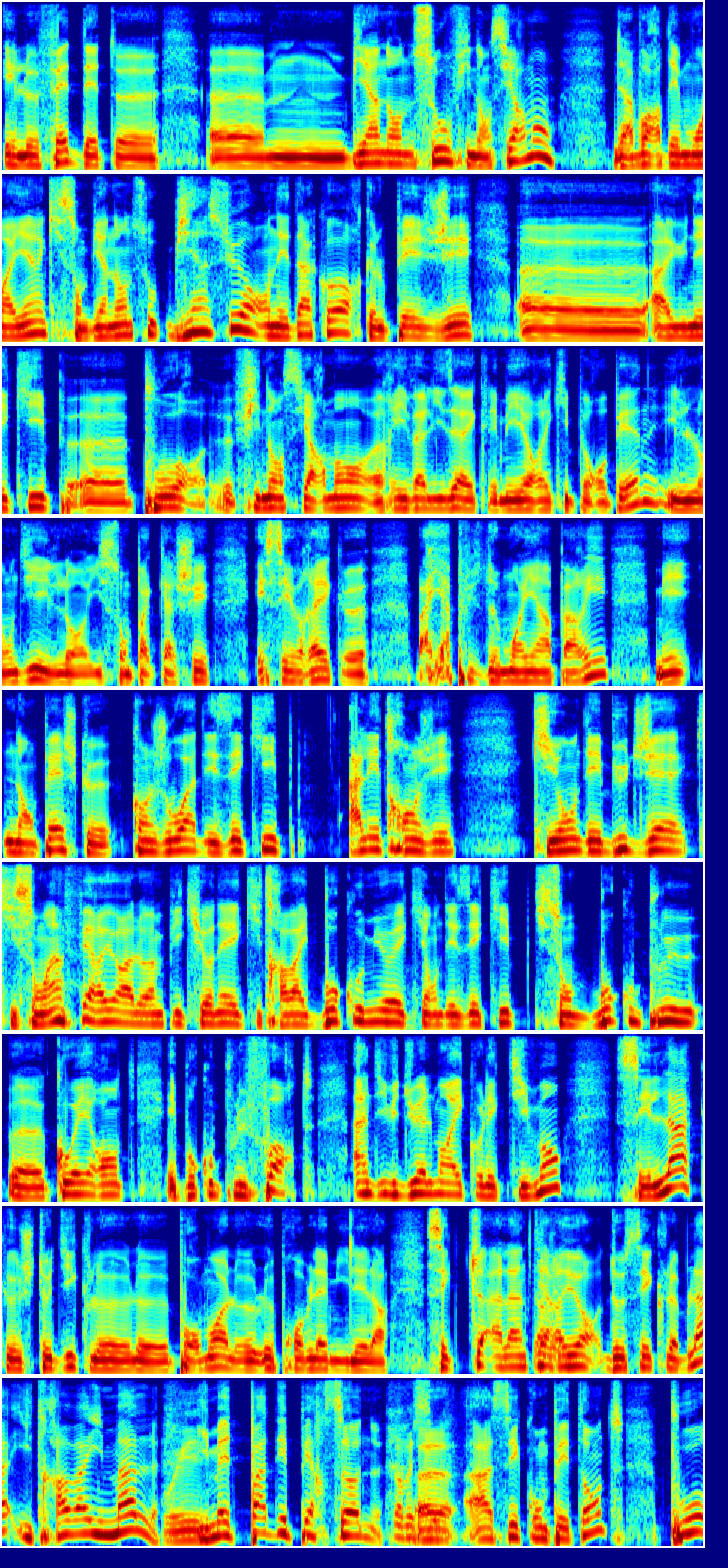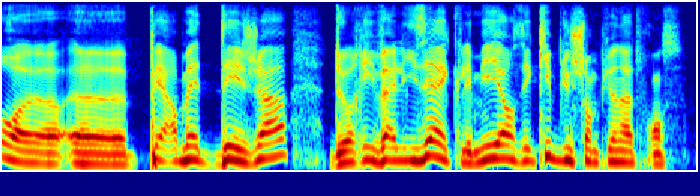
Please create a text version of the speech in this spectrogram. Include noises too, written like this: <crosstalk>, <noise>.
le fait d'être euh, euh, bien en dessous financièrement, d'avoir des moyens qui sont bien en dessous. Bien sûr, on est d'accord que le PSG a une équipe pour financièrement rivaliser avec les meilleures équipes européennes. Ils l'ont dit, ils ne sont pas cachés. Et c'est vrai que bah, y a plus de moyens à Paris, mais n'empêche que quand je vois des équipes à l'étranger, qui ont des budgets qui sont inférieurs à l'Olympique lyonnais et qui travaillent beaucoup mieux et qui ont des équipes qui sont beaucoup plus euh, cohérentes et beaucoup plus fortes individuellement et collectivement, c'est là que je te dis que le, pour moi le, problème il est là. C'est qu'à l'intérieur de ces clubs-là, ils travaillent mal. Ils mettent pas des personnes euh, assez compétentes pour euh, permettre déjà de rivaliser avec les meilleures équipes du championnat de France.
